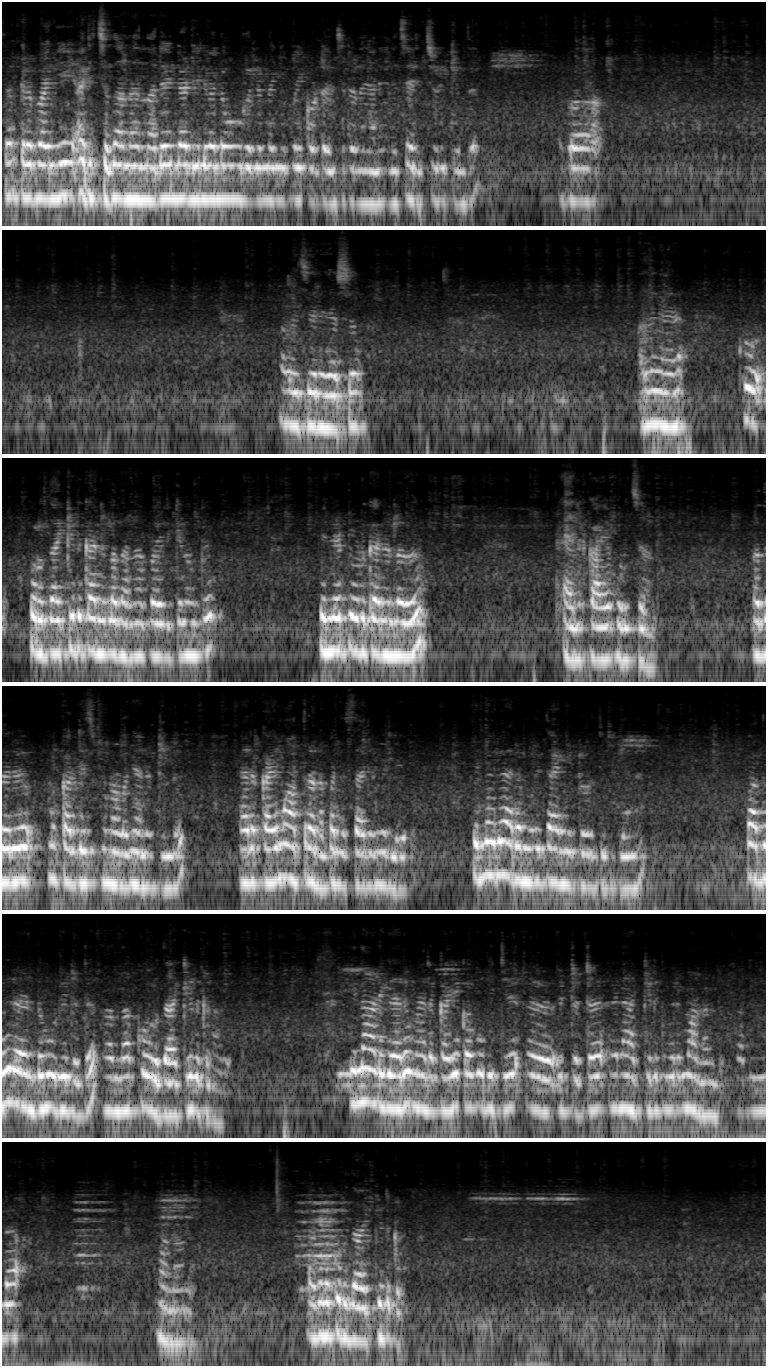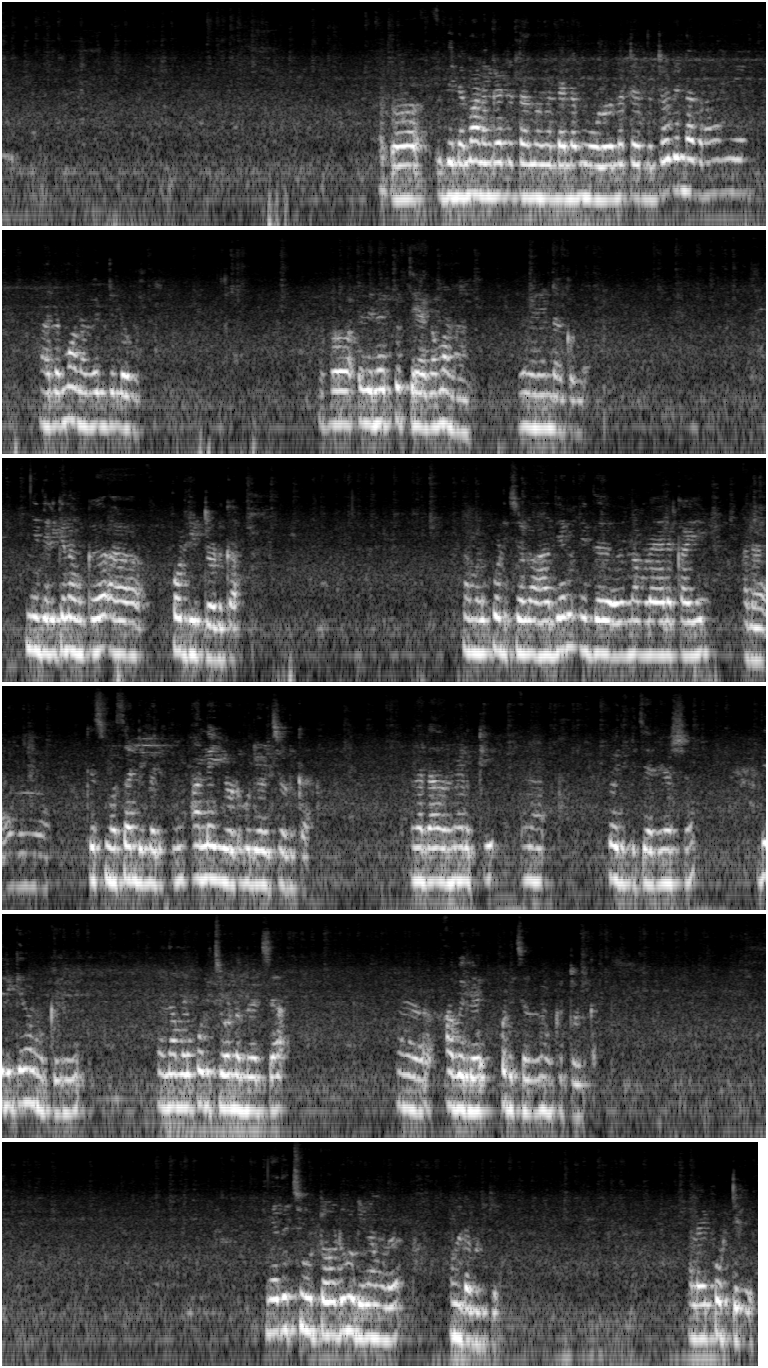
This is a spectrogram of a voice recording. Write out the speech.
ശർക്കര പാനി അരിച്ചതാണ്. എന്നാലും അതിന്റെ അടിയിൽ വല്ല ഊറലുണ്ടെങ്കിൽ പോയിക്കോട്ടെ വെച്ചിട്ടാണ് ഞാനിങ്ങനെ ചരിച്ചു ചരിച്ചൊഴിക്കുന്നത് അപ്പോൾ അത് വെച്ചതിന് ശേഷം അതിങ്ങനെ കുറുതാക്കി എടുക്കാനുള്ളതാണ്. അപ്പോൾ അതിലേക്ക് നമുക്ക് പിന്നെ ഇട്ട് കൊടുക്കാനുള്ളത് ഏലക്കായ പൊടിച്ചാണ്. അതൊരു മുക്കാൽ ടീസ്പൂണോളം ഞാനിട്ടുണ്ട് ഏലക്കായ മാത്രമാണ് പഞ്ചസാരയൊന്നും ഇല്ല. പിന്നെ ഒരു അരമുറി തേങ്ങ ഇട്ട് കൊടുത്തിരിക്കുകയാണ്. അപ്പോൾ അത് രണ്ടും കൂടി ഇട്ടിട്ട് നന്നാ കുറുതാക്കി എടുക്കണത്. ഈ നാളികേരം ഏലക്കായൊക്കെ കൂടിയിട്ട് ഇട്ടിട്ട് ഇങ്ങനെ ആക്കിയെടുക്കുമ്പോൾ ഒരു മണമുണ്ട്. നല്ല മണമാണ്. അങ്ങനെ കുറുതാക്കി എടുക്കണം. അപ്പോൾ ഇതിന്റെ മണം കേട്ടിട്ടാന്ന് തോന്നുന്നുണ്ട് എന്റെ മോൾ വന്നിട്ട് എന്നിട്ട് ഇവിടെ ഉണ്ടാക്കണം നല്ല മണം വരുന്നില്ലോ അപ്പോൾ ഇതിനൊരു പ്രത്യേക മണമാണ് ഇങ്ങനെ ഉണ്ടാക്കുമ്പോൾ ഇനി ഇതിലേക്ക് നമുക്ക് പൊടി കൊടുക്കാം. നമ്മൾ പൊടിച്ചോളൂ ആദ്യം ഇത് നമ്മളെ ഏലക്കായി അല്ല ക്രിസ്മസ് അണ്ടിപ്പരിപ്പും ആ നെയ്യോട് കൂടി ഒഴിച്ചു കൊടുക്കുക. എന്നിട്ട് അതൊന്ന് ഇളക്കി ഒന്ന് യോജിപ്പിച്ചതിന് ശേഷം ഇതിലേക്ക് നമുക്ക് നമ്മൾ പൊടിച്ചു കൊണ്ടെന്ന് വെച്ച അവൽ പൊടിച്ചത് നമുക്ക് ഇട്ട് കൊടുക്കാം. ഇനി അത് ചൂട്ടോടുകൂടി നമ്മൾ ഉണ്ട പിടിക്കും. അല്ലെങ്കിൽ പൊട്ടിപ്പോയി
